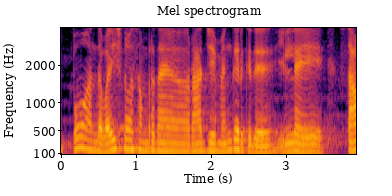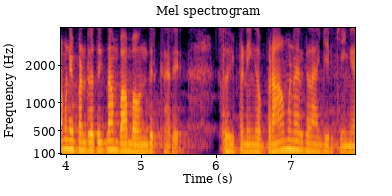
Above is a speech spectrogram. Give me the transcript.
இப்போது அந்த வைஷ்ணவ சம்பிரதாய ராஜ்யம் எங்கே இருக்குது? இல்லையே. ஸ்தாபனை பண்ணுறதுக்கு தான் பாபா வந்திருக்காரு. ஸோ இப்போ நீங்கள் பிராமணர்கள் ஆகியிருக்கீங்க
